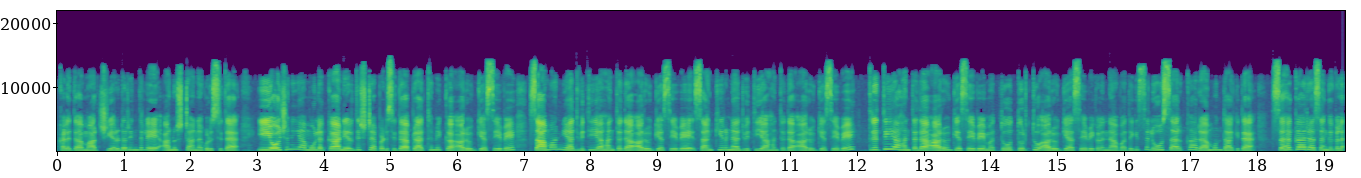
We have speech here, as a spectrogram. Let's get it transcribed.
ಕಳೆದ ಮಾರ್ಚ್ ಎರಡರಿಂದಲೇ ಅನುಷ್ಠಾನಗೊಳಿಸಿದೆ. ಈ ಯೋಜನೆಯ ಮೂಲಕ ನಿರ್ದಿಷ್ಟಪಡಿಸಿದ ಪ್ರಾಥಮಿಕ ಆರೋಗ್ಯ ಸೇವೆ, ಸಾಮಾನ್ಯ ದ್ವಿತೀಯ ಹಂತದ ಆರೋಗ್ಯ ಸೇವೆ, ಸಂಕೀರ್ಣ ದ್ವಿತೀಯ ಹಂತದ ಆರೋಗ್ಯ ಸೇವೆ ತೃತೀಯ ಹಂತದ ಆರೋಗ್ಯ ಸೇವೆ ಮತ್ತು ತುರ್ತು ಆರೋಗ್ಯ ಸೇವೆಗಳನ್ನು ಒದಗಿಸಲು ಸರ್ಕಾರ ಮುಂದಾಗಿದೆ. ಸಹಕಾರ ಸಂಘಗಳ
